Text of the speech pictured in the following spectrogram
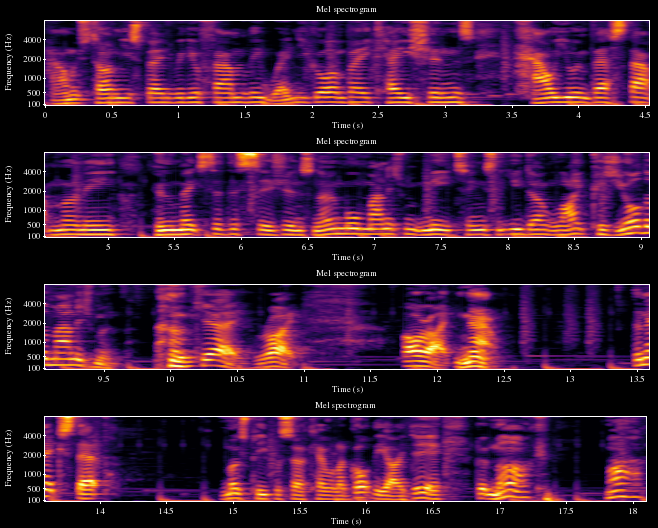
how much time you spend with your family, when you go on vacations, how you invest that money, who makes the decisions. No more management meetings that you don't like because you're the management. okay, right. All right, now, the next step. Most people say, okay, well, I've got the idea, but Mark, Mark,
